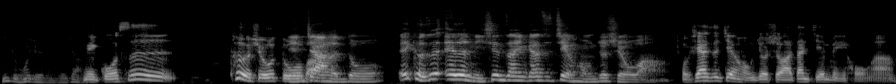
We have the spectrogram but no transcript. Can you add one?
你怎么会觉得美国假？美国是特休多吧，年假很多。哎、欸，可是 Alan，你现在应该是见红就休啊？我现在是见红就休啊，但今天没红啊。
